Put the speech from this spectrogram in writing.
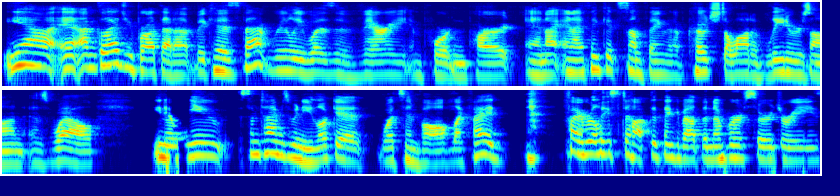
yeah and i'm glad you brought that up because that really was a very important part and i and i think it's something that i've coached a lot of leaders on as well you know you sometimes when you look at what's involved like if i had if i really stopped to think about the number of surgeries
